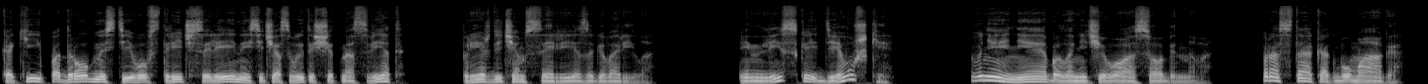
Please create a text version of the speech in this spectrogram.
какие подробности его встреч с Элейной сейчас вытащат на свет, прежде чем Серрия заговорила. «Инлисской девушки?» В ней не было ничего особенного. Проста, как бумага.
